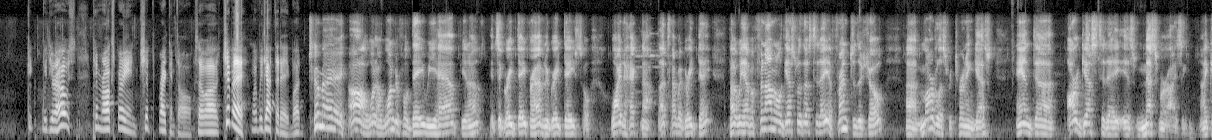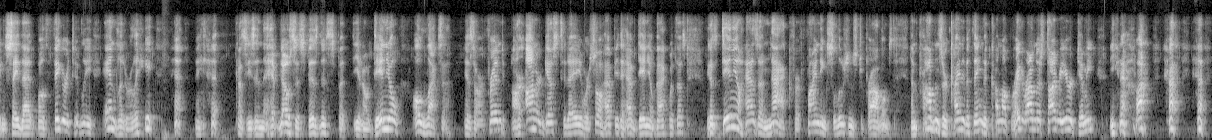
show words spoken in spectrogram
with your host Tim Roxbury and Chip Reichenthal. So, uh, Chippy, what we got today, bud? Chippy, oh, what a wonderful day we have. You know, it's a great day for having a great day. So why the heck not? Let's have a great day. Uh, we have a phenomenal guest with us today, a friend to the show, a marvelous returning guest, and uh, our guest today is mesmerizing. I can say that both figuratively and literally, because he's in the hypnosis business. But you know, Daniel Olexa is our friend, our honored guest today. We're so happy to have Daniel back with us because Daniel has a knack for finding solutions to problems. And problems are kind of a thing that come up right around this time of year, Timmy. You know,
